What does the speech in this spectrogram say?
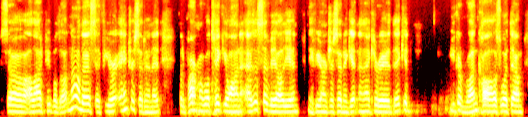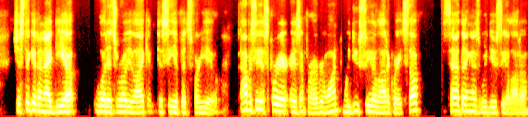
So a lot of people don't know this. If you're interested in it, the department will take you on as a civilian. If you're interested in getting in that career, they could you could run calls with them just to get an idea what it's really like to see if it's for you. Obviously, this career isn't for everyone. We do see a lot of great stuff. Sad thing is, we do see a lot of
